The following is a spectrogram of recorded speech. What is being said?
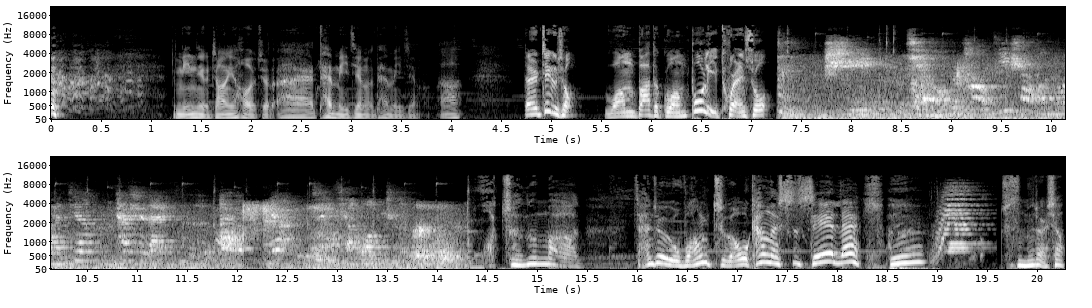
民警张一浩觉得，哎，太没劲了，太没劲了啊！但是这个时候，网吧的广播里突然说：“十九号机上网的玩家，他是来自澳大利亚最强王者。”哇，真的吗？咱这有王者，我看看是谁来。哎呦，这怎么有点像？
